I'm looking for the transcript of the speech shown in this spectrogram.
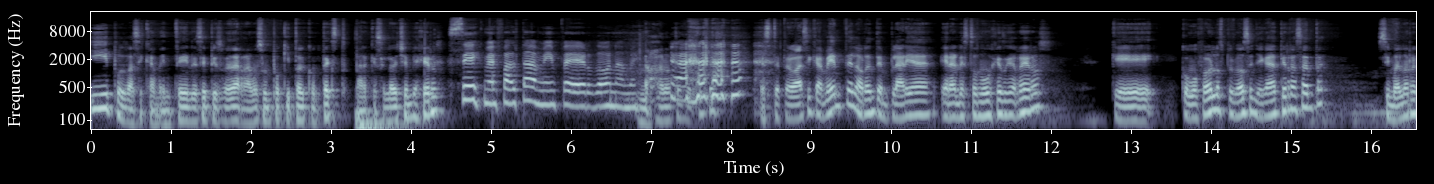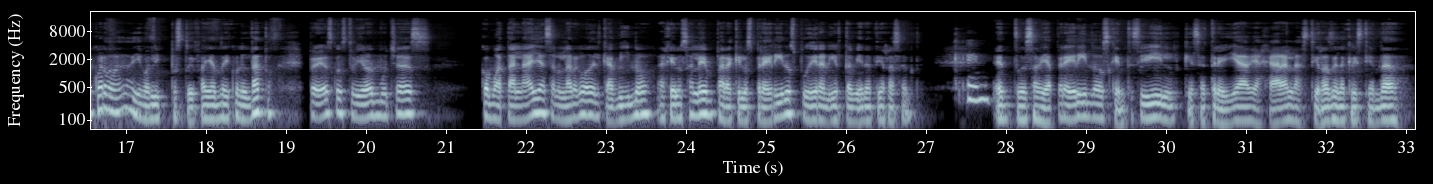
Y pues básicamente en ese episodio narramos un poquito el contexto para que se lo echen viajeros. Sí, me falta a mí, perdóname. No, no te preocupes. este, pero básicamente la orden templaria eran estos monjes guerreros que, como fueron los primeros en llegar a Tierra Santa, si mal no recuerdo, ¿eh? igual pues estoy fallando ahí con el dato, pero ellos construyeron muchas como atalayas a lo largo del camino a Jerusalén para que los peregrinos pudieran ir también a Tierra Santa. Entonces había peregrinos, gente civil que se atrevía a viajar a las tierras de la cristiandad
